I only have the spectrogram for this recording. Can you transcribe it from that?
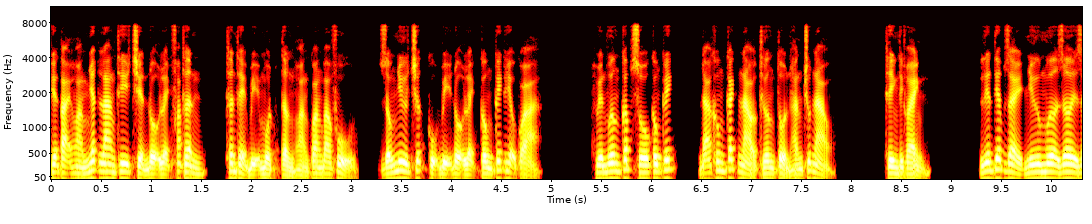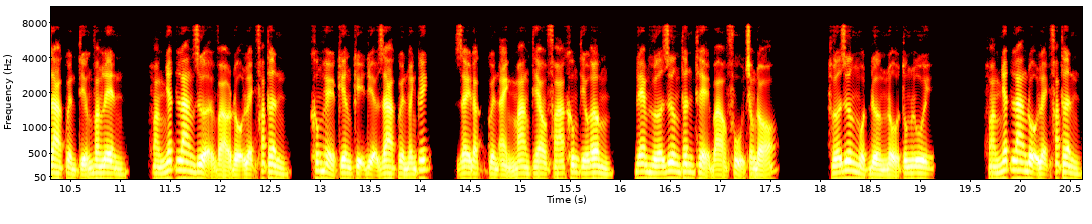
Hiện tại Hoàng Nhất Lang thi triển độ lệch pháp thân, thân thể bị một tầng hoàng quang bao phủ, giống như trước cụ bị độ lệch công kích hiệu quả. Huyền Vương cấp số công kích, đã không cách nào thương tổn hắn chút nào. Thình thịch hành. Liên tiếp dày như mưa rơi ra quyền tiếng vang lên, Hoàng Nhất Lang dựa vào độ lệch pháp thân, không hề kiên kỵ địa ra quyền đánh kích, dày đặc quyền ảnh mang theo phá không tiêu âm đem hứa dương thân thể bao phủ trong đó. Hứa dương một đường nổ tung lui. Hoàng nhất lang độ lệnh pháp thân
